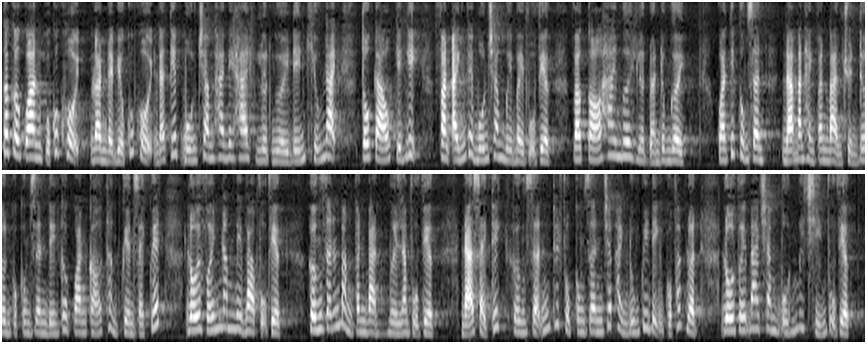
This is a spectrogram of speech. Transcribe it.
các cơ quan của Quốc hội, đoàn đại biểu Quốc hội đã tiếp 422 lượt người đến khiếu nại, tố cáo kiến nghị, phản ánh về 417 vụ việc và có 20 lượt đoàn đông người. Qua tiếp công dân đã ban hành văn bản chuyển đơn của công dân đến cơ quan có thẩm quyền giải quyết đối với 53 vụ việc, hướng dẫn bằng văn bản 15 vụ việc, đã giải thích, hướng dẫn thuyết phục công dân chấp hành đúng quy định của pháp luật đối với 349 vụ việc.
